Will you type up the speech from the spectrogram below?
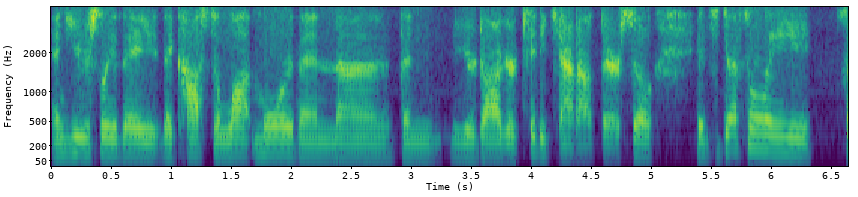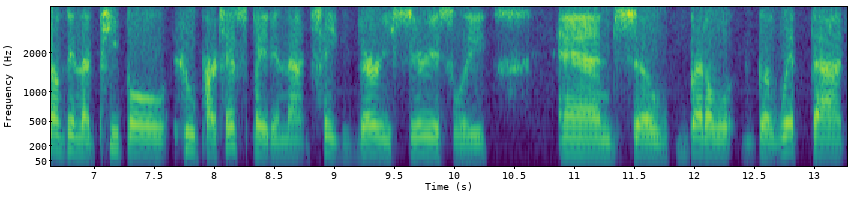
and usually they they cost a lot more than uh, than your dog or kitty cat out there. So it's definitely something that people who participate in that take very seriously. And so, but but with that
